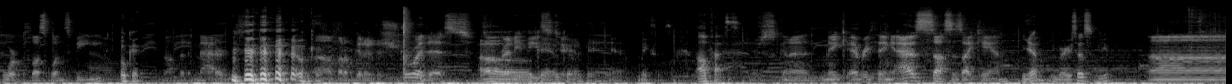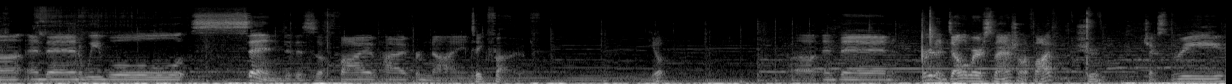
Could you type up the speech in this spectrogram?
for plus one speed. okay. Not that it matters. okay. uh, but I'm gonna destroy this to oh, ready okay, these okay, two. okay. Yeah, makes sense. I'll pass. I'm just gonna make everything as sus as I can. Yep, very sus of you. Uh, and then we will send. This is a five high for nine. Take five. Yep. Uh, and then we're gonna Delaware Smash on a five. Sure. Checks three.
